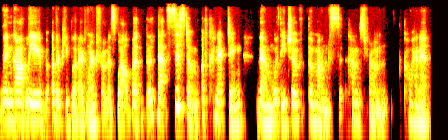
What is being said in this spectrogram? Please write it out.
Lynn Gottlieb, other people that I've learned from as well. But the, that system of connecting them with each of the months comes from Kohenet.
